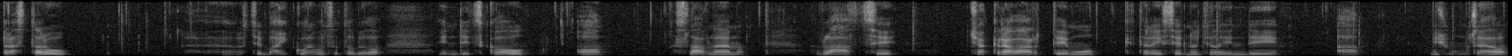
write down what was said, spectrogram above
prastarou eh, vlastně bajku, nebo co to bylo, indickou, o slavném vládci Chakravartimu, který sjednotil Indii a když umřel,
